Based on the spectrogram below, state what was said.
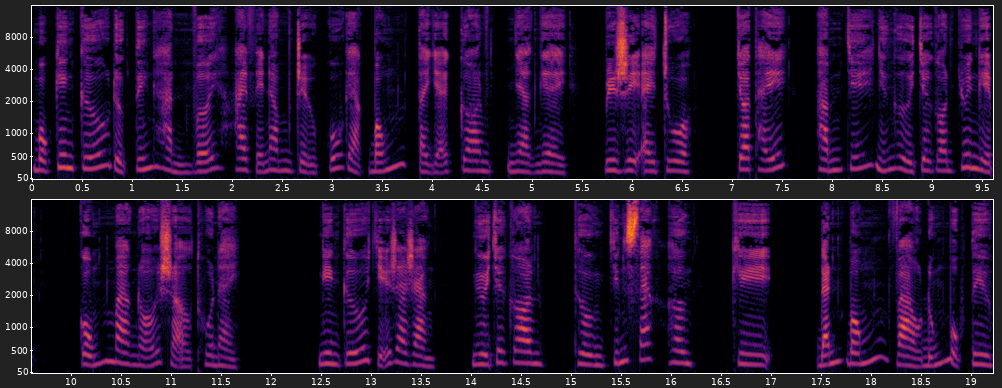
Một nghiên cứu được tiến hành với 2,5 triệu cú gạt bóng tại giải golf nhà nghề PGA Tour cho thấy thậm chí những người chơi golf chuyên nghiệp cũng mang nỗi sợ thua này. Nghiên cứu chỉ ra rằng người chơi golf thường chính xác hơn khi đánh bóng vào đúng mục tiêu,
